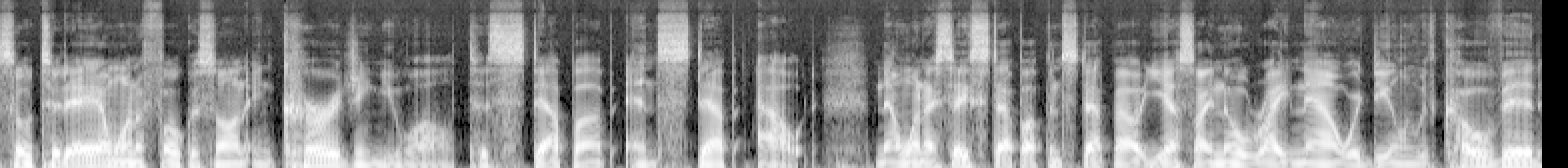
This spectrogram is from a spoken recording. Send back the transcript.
So today I want to focus on encouraging you all to step up and step out. Now, when I say step up and step out, yes, I know right now we're dealing with COVID.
